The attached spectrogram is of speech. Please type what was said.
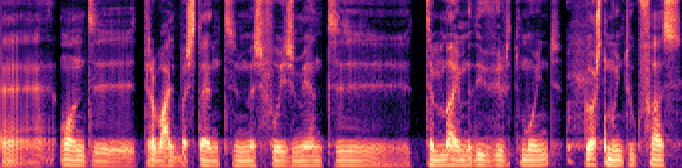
Uh, onde trabalho bastante, mas felizmente uh, também me divirto muito, gosto muito do que faço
